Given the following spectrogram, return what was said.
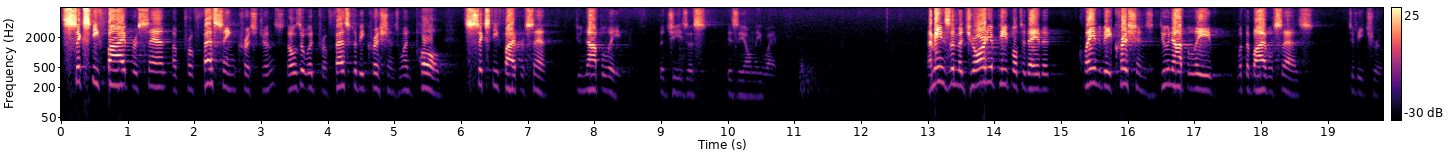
65% of professing Christians, those that would profess to be Christians when polled, 65% do not believe that Jesus is the only way. That means the majority of people today that claim to be Christians do not believe what the Bible says to be true.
